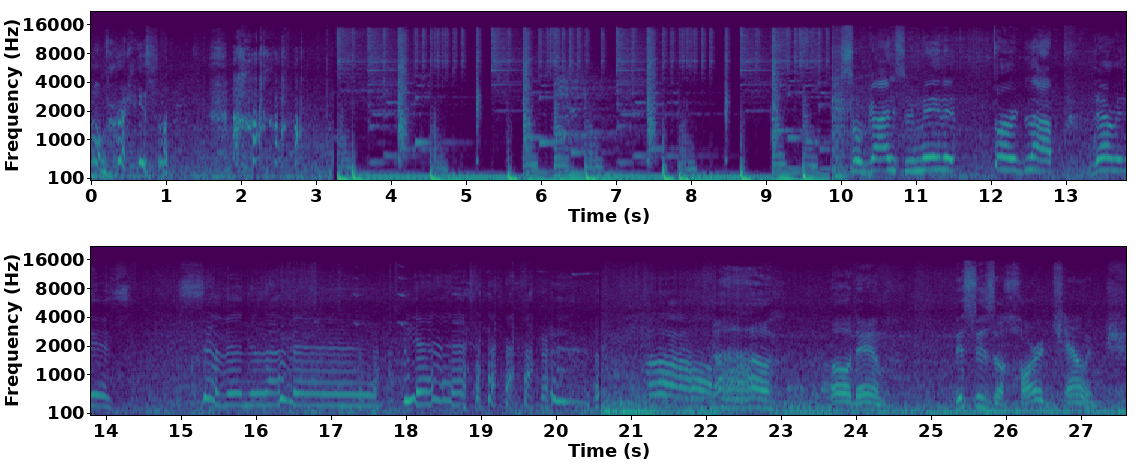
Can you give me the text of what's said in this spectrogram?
a bracelet. so guys, we made it. Third lap. There it is. 7-Eleven. yeah. oh. oh damn. This is a hard challenge.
